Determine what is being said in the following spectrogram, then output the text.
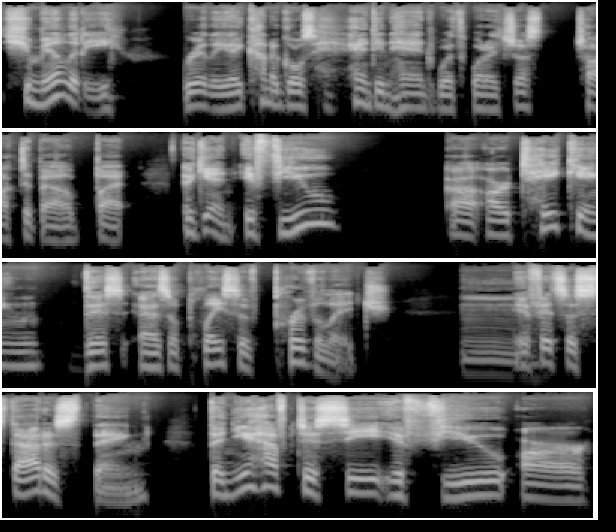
humility. Really, it kind of goes hand in hand with what I just talked about. But again, if you uh, are taking this as a place of privilege, Mm. if it's a status thing, then you have to see if you are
